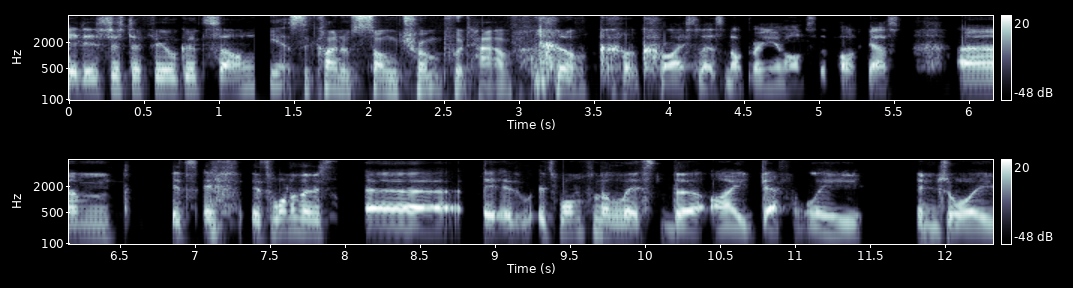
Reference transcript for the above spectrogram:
It is just a feel good song. Yeah, it's the kind of song Trump would have. oh Christ, let's not bring him onto the podcast. Um, it's it's one of those. Uh, it, it's one from the list that I definitely enjoy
